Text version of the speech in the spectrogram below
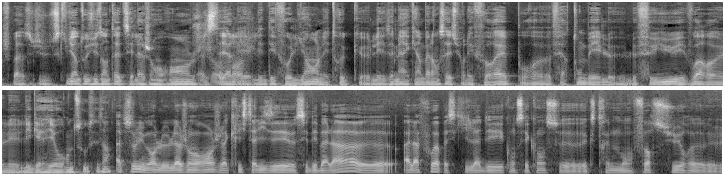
je sais pas, ce qui vient tout de suite en tête c'est l'agent orange, c'est-à-dire les, les, défoliants, les trucs que les Américains balançaient sur les forêts pour faire tomber le, le feuillu et voir les, les guerriers en dessous, c'est ça? Absolument, l'agent orange a cristallisé ces débat-là, euh, à la fois parce qu'il a des conséquences euh, extrêmement fortes sur euh,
